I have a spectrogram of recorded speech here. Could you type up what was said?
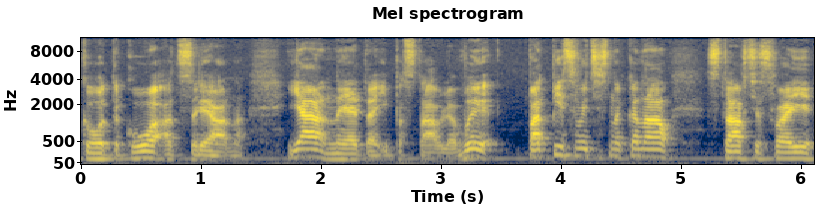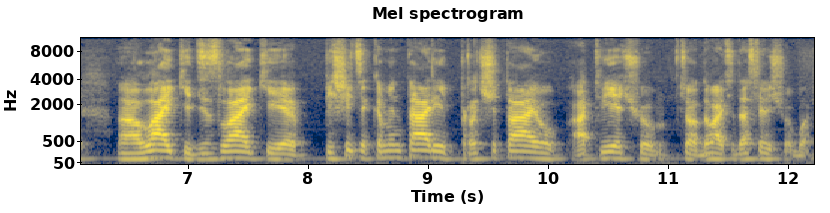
кого-то КО от Сориана. Я на это и поставлю. Вы подписывайтесь на канал, ставьте свои э, лайки, дизлайки, пишите комментарии, прочитаю, отвечу. Все, давайте, до следующего боя.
